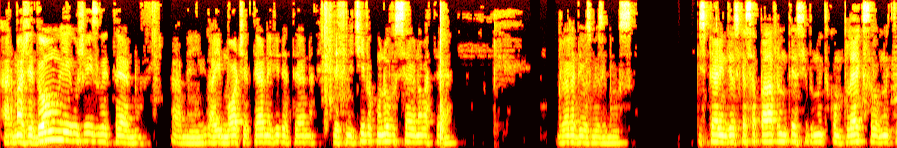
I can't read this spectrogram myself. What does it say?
Armagedon e o juízo eterno. Amém. Aí morte eterna e vida eterna, definitiva, com um novo céu e nova terra. Glória a Deus, meus irmãos. Espero em Deus que essa palavra não tenha sido muito complexa ou muito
